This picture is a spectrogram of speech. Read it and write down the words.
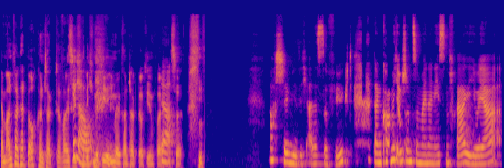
Ja, am Anfang hatten wir auch Kontakt, da weiß genau. ich, habe ich mit dir E-Mail-Kontakt auf jeden Fall. Ja. Also. Ach, schön, wie sich alles so fügt. Dann komme ich auch schon zu meiner nächsten Frage, Julia.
